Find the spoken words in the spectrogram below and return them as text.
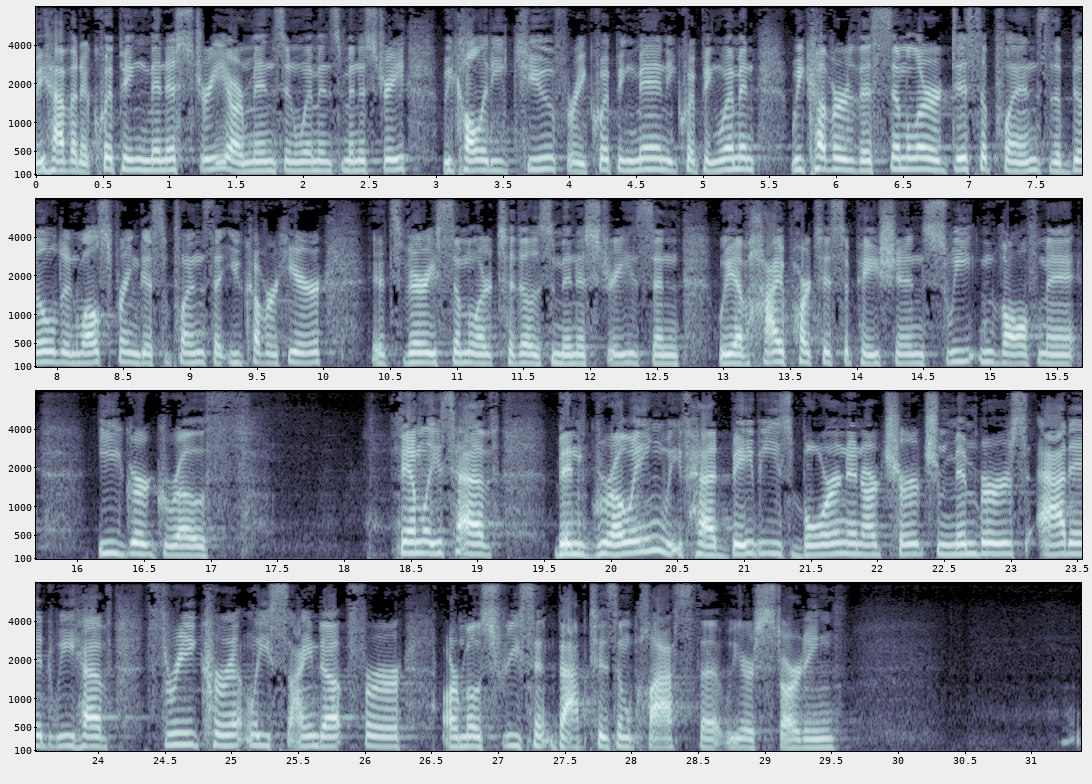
We have an equipping ministry, our men's and women's ministry. We call it EQ for equipping men, equipping women. We cover the similar disciplines, the build and wellspring disciplines that you cover here. It's very similar to those ministries. And we have high participation, sweet involvement, eager growth. Families have been growing. We've had babies born in our church, members added. We have three currently signed up for our most recent baptism class that we are starting.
